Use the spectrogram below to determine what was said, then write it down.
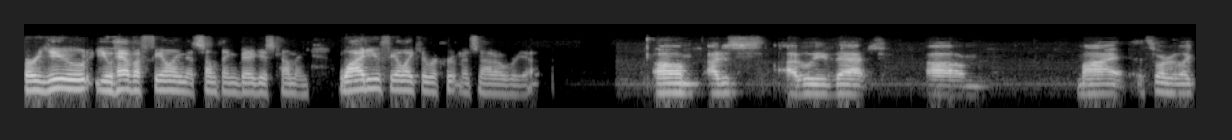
For you, you have a feeling that something big is coming. Why do you feel like your recruitment's not over yet? Um, I just I believe that um, my sort of like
